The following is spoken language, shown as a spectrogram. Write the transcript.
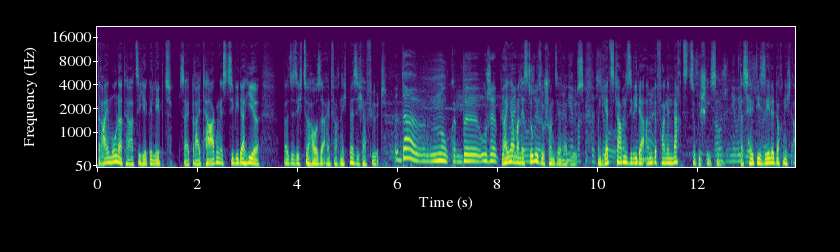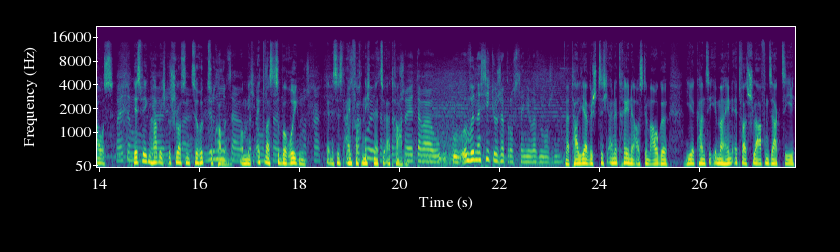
Drei Monate hat sie hier gelebt. Seit drei Tagen ist sie wieder hier weil sie sich zu Hause einfach nicht mehr sicher fühlt. Naja, man ist sowieso schon sehr nervös. Und jetzt haben sie wieder angefangen, nachts zu beschießen. Das hält die Seele doch nicht aus. Deswegen habe ich beschlossen, zurückzukommen, um mich etwas zu beruhigen, denn es ist einfach nicht mehr zu ertragen. Natalia wischt sich eine Träne aus dem Auge. Hier kann sie immerhin etwas schlafen, sagt sie,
